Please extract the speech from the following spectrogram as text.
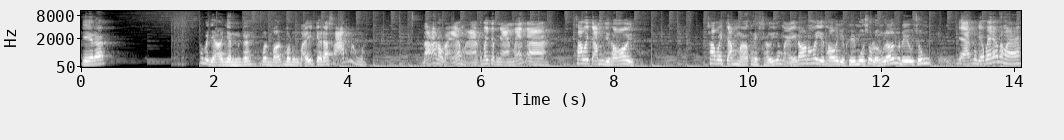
kia đó. Nó bây giờ nhìn coi bên bên bên bảy chơi đá xám không à. Đá đâu rẻ mà có mấy trăm ngàn mét à. Sáu bảy trăm gì thôi? Sáu bảy trăm mà thật sự với mày đó nói vậy thôi nhiều khi mua số lượng lớn nó điêu xuống. Nhà con vợ bé đó mà.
